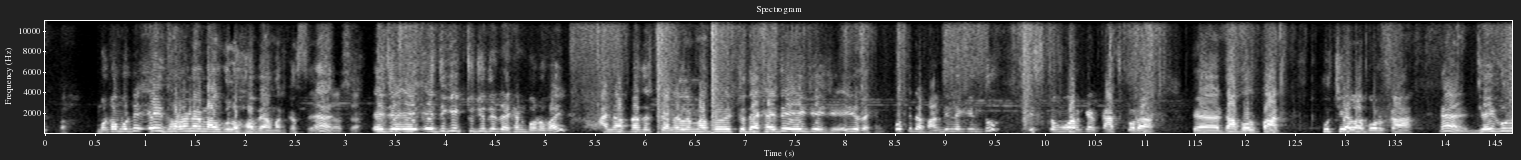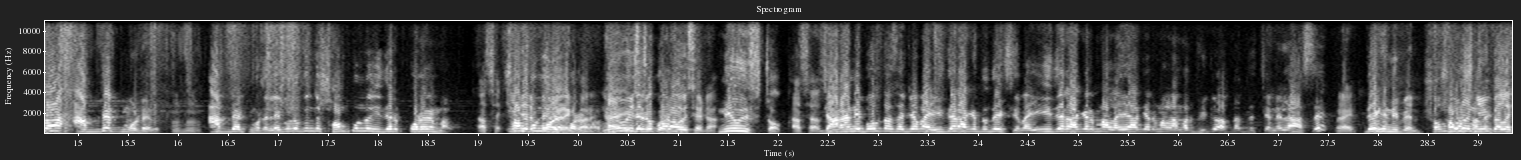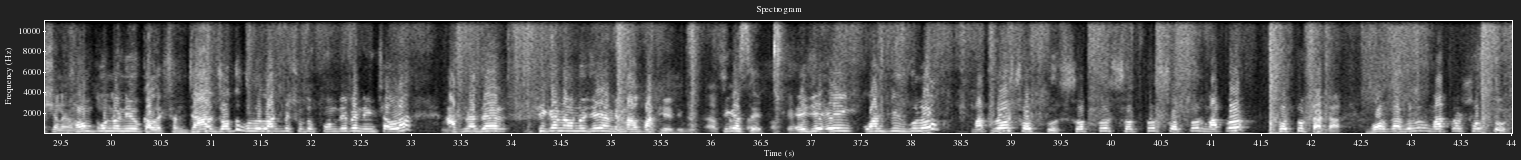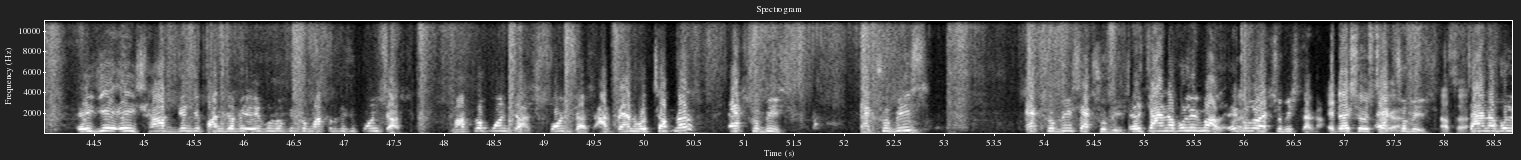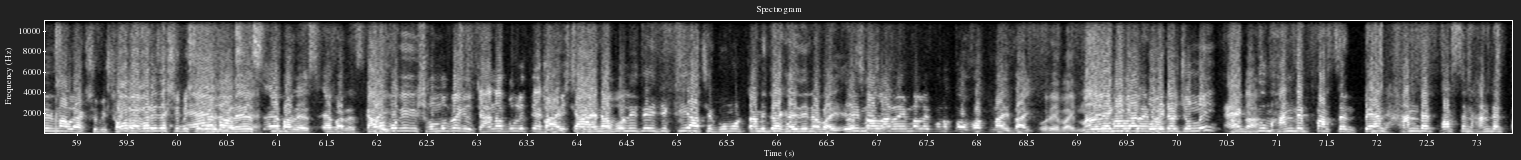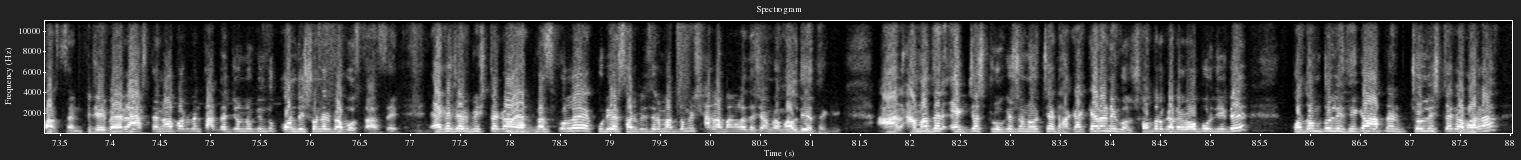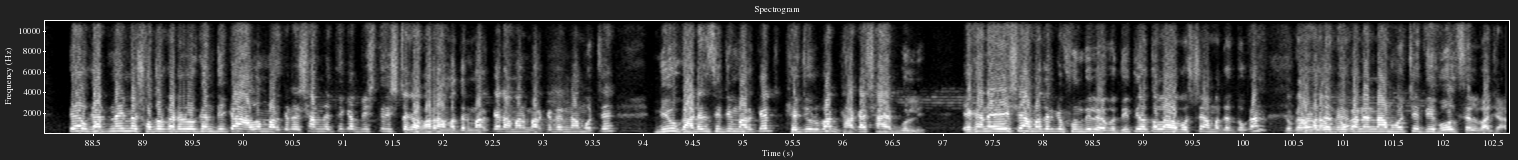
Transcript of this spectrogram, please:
মোটামুটি এই ধরনের মালগুলো হবে আমার কাছে হ্যাঁ আচ্ছা, আচ্ছা। এই যে এইদিকে একটু যদি দেখেন বড় ভাই আমি আপনাদের চ্যানেলের মাধ্যমে একটু দেখাই দিই এই যে এই যে এই যে দেখেন প্রতিটা বান্ডিলে কিন্তু স্ট্রং ওয়ার্কের কাজ করা ডাবল পাট কুচিয়ালা বোরকা হ্যাঁ যেগুলো আপডেট মডেল। আপডেট মডেল এগুলো কিন্তু সম্পূর্ণ ঈদের পরের মাল আচ্ছা ঈদের সম্পূর্ণ পরের ঈদের পরের একবারে মাল। নিউ স্টক করা হয়েছে এটা। নিউ স্টক আচ্ছা যারা নি বলতেছে যে ভাই ঈদের আগে তো দেখছি ভাই ঈদের আগের মাল এই আগের মাল আমার ভিডিও আপনাদের চ্যানেলে আছে দেখে নিবেন। সম্পূর্ণ সমস্যা নিউ কালেকশন সম্পূর্ণ নিউ কালেকশন যার যতগুলো লাগবে শুধু ফোন দিবেন ইনশাল্লাহ আপনাদের ঠিকানা অনুযায়ী আমি মাল পাঠিয়ে দিব। আচ্ছা, ঠিক আছে? আচ্ছা, এই যে এই ওয়ান পিসগুলো মাত্র সত্তর সত্তর সত্তর সত্তর মাত্র সত্তর টাকা। বরকাগুলো মাত্র সত্তর। এই যে এই শার্ট গেঞ্জি পাঞ্জাবি এগুলো কিন্তু মাত্র দিচ্ছি পঞ্চাশ। মাত্র পঞ্চাশ পঞ্চাশ। আর প্যান হচ্ছে আপনার একশো বিশ। একশো বিশ একশো বিশ একশো বিশ। এই চায়না পলির মাল এগুলো একশো বিশ টাকা। এটা 120 টাকা। একশো বিশ। আচ্ছা। চায়না পলির মাল একশো বিশ সব এভারেজ 120 টাকা এভারেজ এভারেজ এভারেজ কারও পক্ষে কি সম্ভব না কিন্তু চায়না বলিতে 120 ভাই চায়না পাবো। এই যে কি আছে গোমরটা আমি দেখাই দিই না ভাই। এই আচ্ছা, মাল আচ্ছা। আর এই মালে কোনো তফাৎ নাই ভাই। ওরে ভাই মাল একই পলিটার জন্যই একদম hundred percent pant hundred percent hundred percent যে বাইরে আসতে না পারবেন তাদের জন্য কিন্তু কন্ডিশনের ব্যবস্থা আছে। এক হাজার বিশ টাকা অ্যাডভান্স করলে কুরিয়ার সার্ভিসের মাধ্যমে সারা বাংলাদেশে আমরা মাল দিয়ে থাকি। আর আমাদের একজাস্ট লোকেশন হচ্ছে ঢাকা কেরানীগঞ্জ সদরঘাটের জিতে কদমতলি থেকে আপনার চল্লিশ টাকা ভাড়া তেলঘাট নাইমে সদরঘাটের ওখান থেকে আলম মার্কেটের সামনে থেকে বিশ ত্রিশ টাকা ভাড়া আমাদের মার্কেট। আমার মার্কেটের নাম হচ্ছে new garden city market Khejurbag Dhaka Sahebgali. এখানে এসে আমাদেরকে ফোন দিলে হবে। দ্বিতীয় তলায় অবশ্যই আমাদের দোকান। আমাদের দোকানের নাম হচ্ছে দি হোলসেল বাজার।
